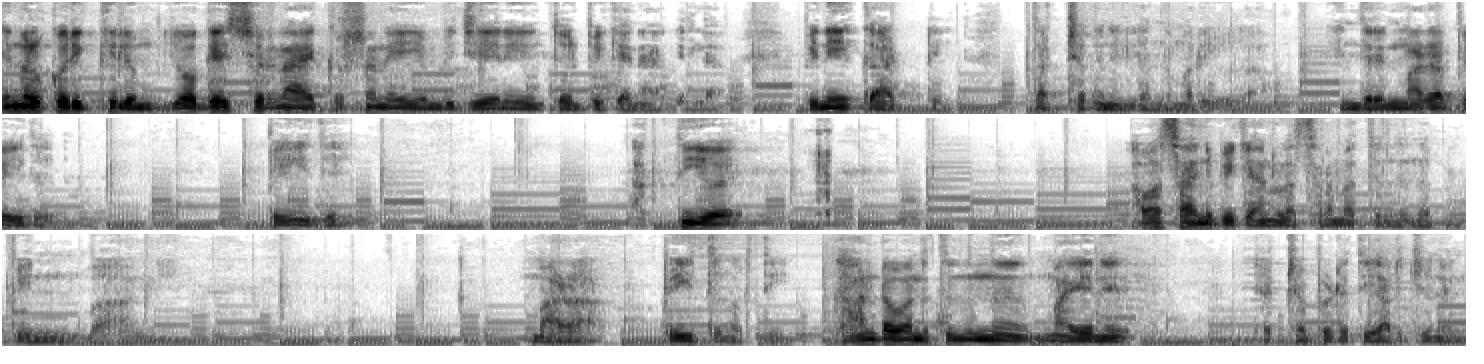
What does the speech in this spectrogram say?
നിങ്ങൾക്കൊരിക്കലും യോഗേശ്വരനായ കൃഷ്ണനെയും വിജയനെയും തോൽപ്പിക്കാനാകില്ല. പിന്നെ ഈ കാട്ടിൽ തക്ഷകനില്ലെന്നും അറിയുക ഇന്ദ്രൻ മഴ പെയ്ത് പെയ്ത് അഗ്നിയെ അവസാനിപ്പിക്കാനുള്ള ശ്രമത്തിൽ നിന്ന് പിൻവാങ്ങി. മഴ പെയ്ത്തു നിർത്തി. കാണ്ഡവനത്തിൽ നിന്ന് മയനെ രക്ഷപ്പെടുത്തി അർജുനൻ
